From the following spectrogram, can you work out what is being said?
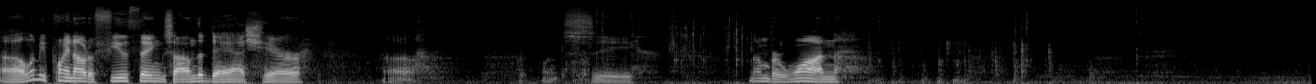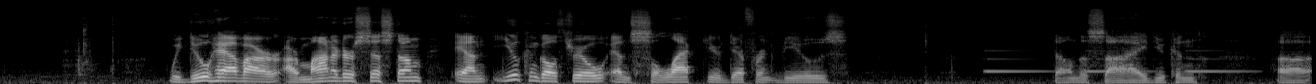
Uh, let me point out a few things on the dash here. Uh, let's see. Number one, we do have our, our monitor system and you can go through and select your different views down the side. You can, uh,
